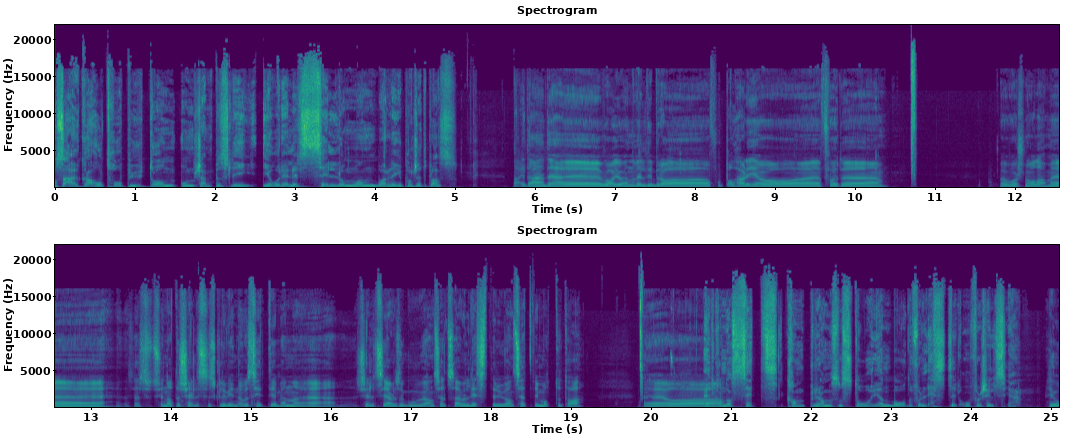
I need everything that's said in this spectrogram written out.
Og så er jo ikke alt håp ute om, om Champions League i år heller, selv om man bare ligger på en sjetteplass. Nei da, det var jo en veldig bra fotballhelg og for, uh, for vårs nå, da. Med, synd at Chelsea skulle vinne over City, men uh, Chelsea er vel så gode uansett, så er vel Leicester uansett vi måtte ta. Uh, og, Jeg vet ikke om du har sett kampprogrammet som står igjen både for Leicester og for Chelsea? Jo,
